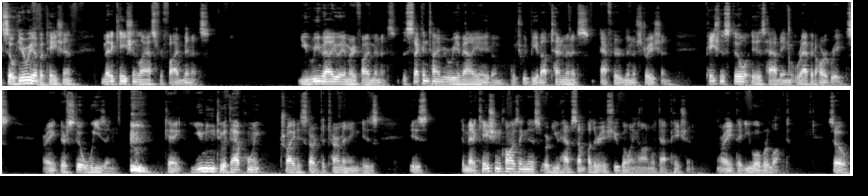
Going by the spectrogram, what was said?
So here we have a patient Medication lasts for five minutes. You reevaluate them every five minutes. The second time you reevaluate them, which would be about 10 minutes after administration, patient still is having rapid heart rates, right? They're still wheezing. okay, you need to at that point try to start determining is is the medication causing this or do you have some other issue going on with that patient, all right, that you overlooked. So,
